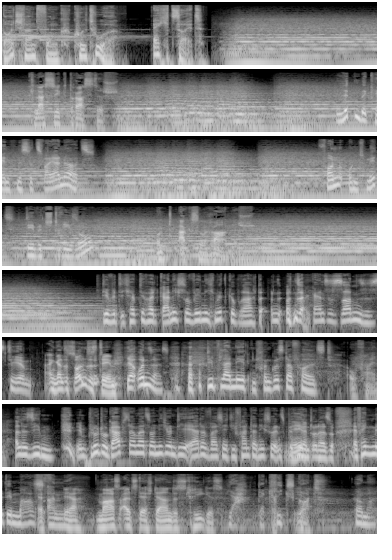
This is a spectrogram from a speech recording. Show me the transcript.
Deutschlandfunk Kultur Echtzeit Klassik drastisch. Lippenbekenntnisse zweier Nerds. Von und mit David Striso und Axel Ranisch. David, ich habe dir heute gar nicht so wenig mitgebracht. Unser ganzes Sonnensystem. Ein ganzes Sonnensystem? ja, unsers. Die Planeten von Gustav Holst. Oh, fein. Alle sieben. Den Pluto gab es damals noch nicht und die Erde, weiß nicht, die fand er nicht so inspirierend nee. oder so. Er fängt mit dem Mars er, an. Ja, Mars als der Stern des Krieges. Ja, der Kriegsgott. Ja. Hör mal.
